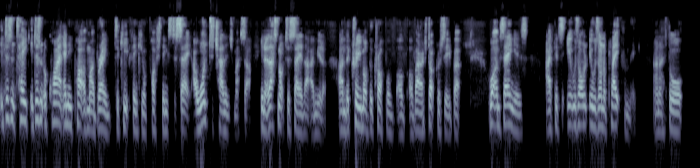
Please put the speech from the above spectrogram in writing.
it doesn't take, it doesn't require any part of my brain to keep thinking of posh things to say. I want to challenge myself. You know, that's not to say that I'm, you know, I'm the cream of the crop of, of, of aristocracy. But what I'm saying is, I could, it was on, it was on a plate for me. And I thought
